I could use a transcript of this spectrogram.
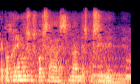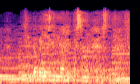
Recogeremos sus cosas lo antes posible. Siento que hayas tenido que pasar por este trazo.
